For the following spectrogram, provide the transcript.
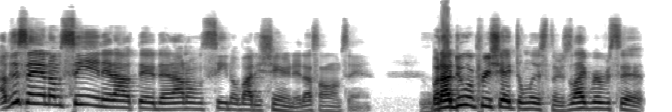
I'm just saying, I'm seeing it out there that I don't see nobody sharing it. That's all I'm saying. But I do appreciate the listeners. Like River said,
